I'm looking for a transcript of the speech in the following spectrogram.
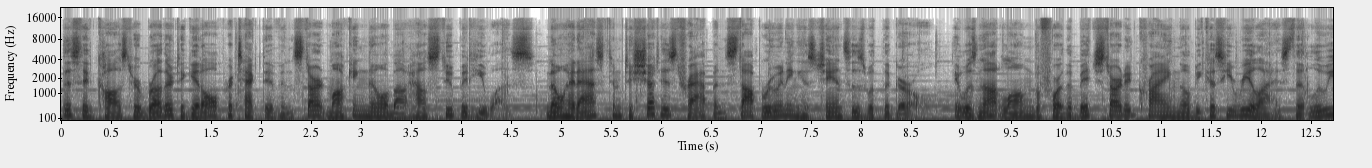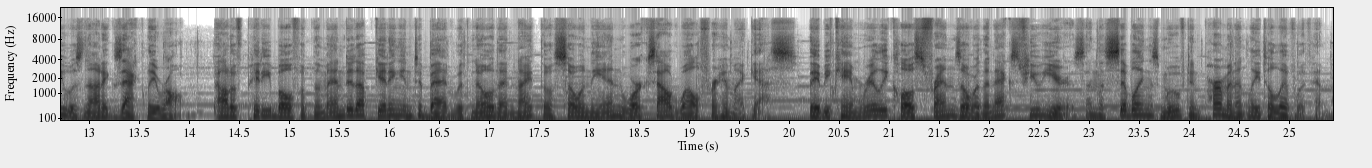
This had caused her brother to get all protective and start mocking No about how stupid he was. No had asked him to shut his trap and stop ruining his chances with the girl. It was not long before the bitch started crying though because he realized that Louis was not exactly wrong. Out of pity both of them ended up getting into bed with No that night though so in the end works out well for him I guess. They became really close friends over the next few years and the siblings moved in permanently to live with him.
